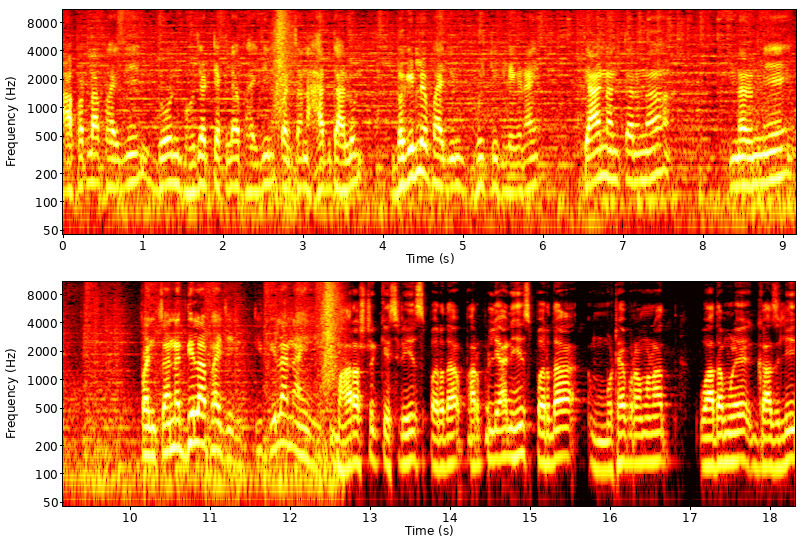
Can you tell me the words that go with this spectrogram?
आपटला पाहिजे दोन भुजा टेकल्या पाहिजे पंचानं हात घालून बघितलं पाहिजे भूज टिकले की नाही. त्यानंतरनं नरने पंचानं दिला पाहिजे. ती दिला नाही. महाराष्ट्र केसरी ही स्पर्धा पार पडली आणि ही स्पर्धा मोठ्या प्रमाणात वादामुळे गाजली.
